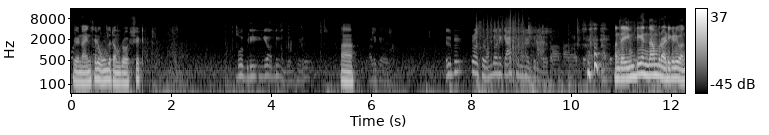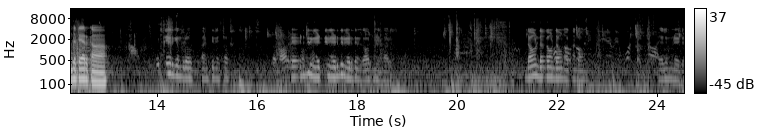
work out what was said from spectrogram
ஐயோ நான் இந்த சைடு ஊந்துட்டேன் ப்ரோ ஷிட் ப்ரோ இப்படி இங்கே வந்துருங்க ப்ரோ ஆ. நாளைக்கே அந்த இந்தியன் தான் ப்ரோ அடிக்கடி வந்துட்டே இருக்கான். இருக்கேன் ப்ரோ கண்டினியூஸா எடுத்துருங்க எடுத்துருங்க எடுத்துருங்க எடுத்துருங்க. கவர் பண்ணி பாருங்க. டவுன் டவுன் டவுன் ஒருத்தன் டவுன் எலிமினேட்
